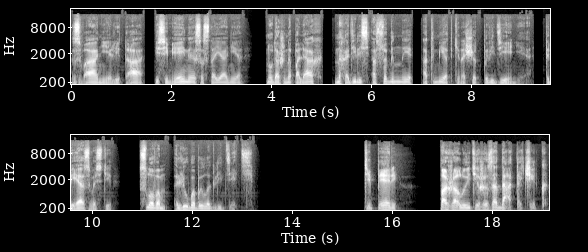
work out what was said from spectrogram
звание, лета и семейное состояние, но даже на полях находились особенные отметки насчет поведения, трезвости. Словом, любо было глядеть. Теперь пожалуйте же задаточек,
